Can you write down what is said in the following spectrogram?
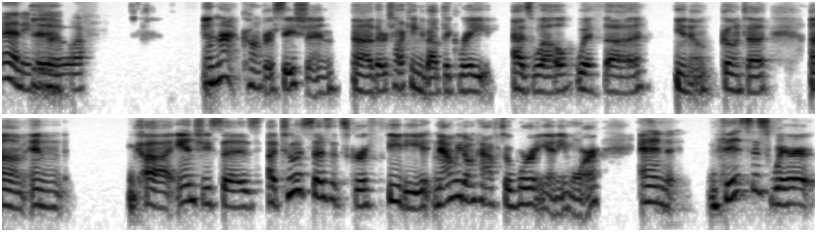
anywho. In that conversation uh they're talking about the great as well with uh you know gonta. Um and uh angie says atua says it's graffiti. Now we don't have to worry anymore. And this is where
